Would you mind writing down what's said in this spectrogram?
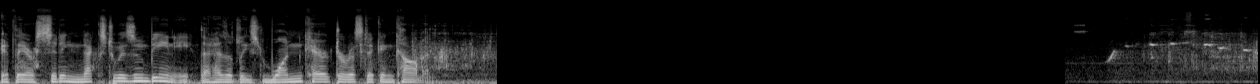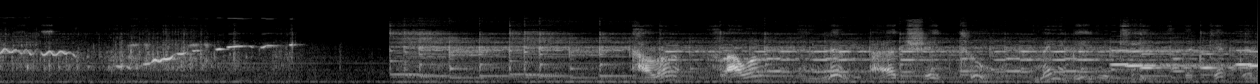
if they are sitting next to a Zoombini that has at least one characteristic in common. Color, flower, and lily pad shape too may be the keys that get them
